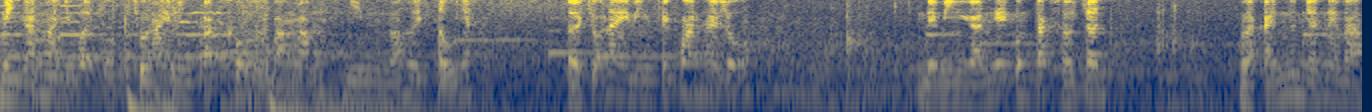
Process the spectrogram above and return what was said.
mình gắn vào như vậy. Chỗ này mình cắt không được bằng lắm này. nhìn nó hơi xấu nhé ở chỗ này mình sẽ khoan hai lỗ. Để mình gắn cái công tắc 6 chân và cái nút nhấn này vào.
